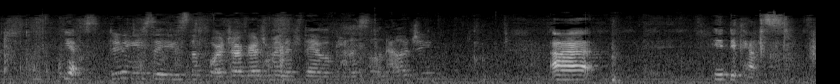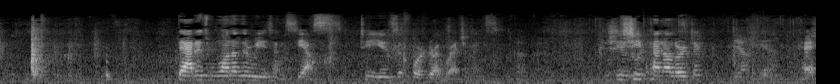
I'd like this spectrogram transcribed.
question. Yes. Didn't you say use the four drug regimen if they have a penicillin allergy? Uh, it depends. That is one of the reasons, yes, to use the four drug regimens. Okay. Is she pen allergic? Yeah. Okay.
